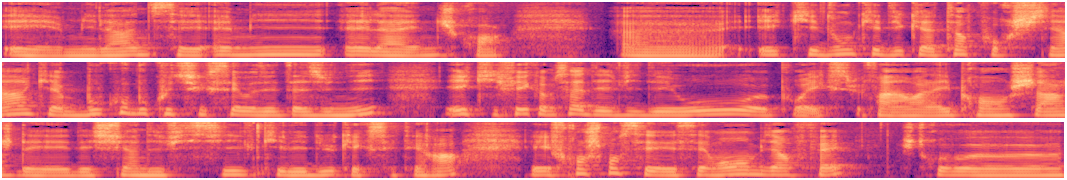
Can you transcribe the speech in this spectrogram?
et Milan c'est M-I-L-A-N je crois, euh, et qui est donc éducateur pour chiens, qui a beaucoup beaucoup de succès aux États-Unis et qui fait comme ça des vidéos euh, pour, enfin voilà, il prend en charge des, des chiens difficiles, qu'il éduque, etc. Et franchement, c'est c'est vraiment bien fait. Je trouve euh,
